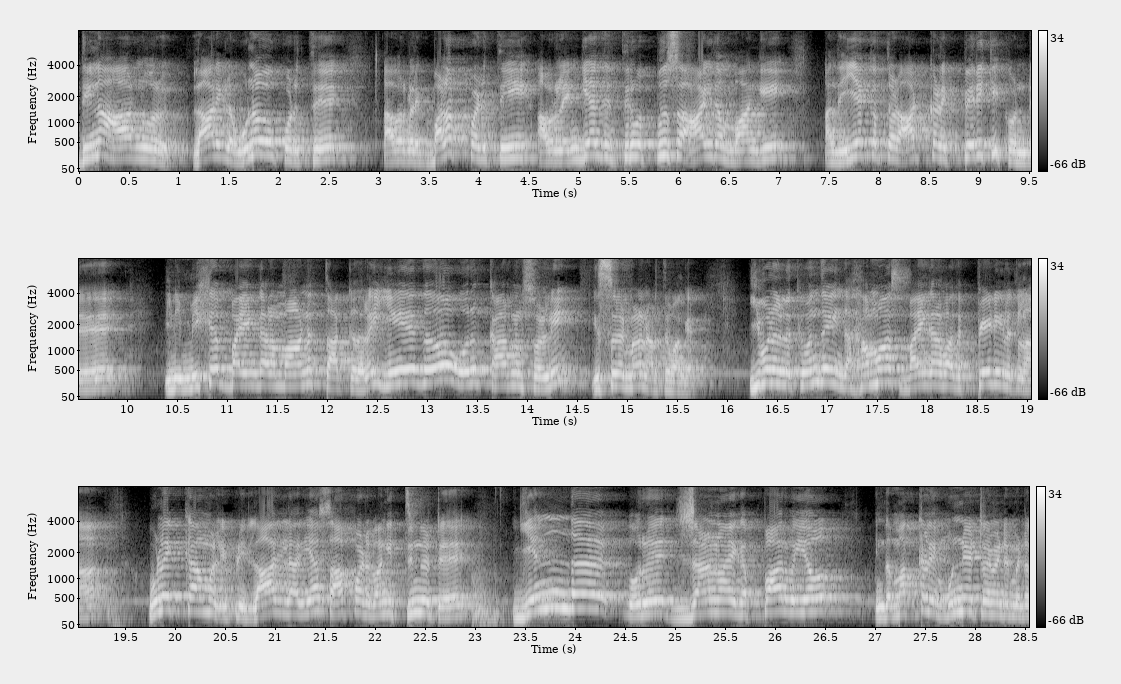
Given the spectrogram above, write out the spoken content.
தினம் ஆறுநூறு லாரியில் உணவு கொடுத்து அவர்களை பலப்படுத்தி அவர்களை எங்கேயாவது திரும்ப புதுசாக ஆயுதம் வாங்கி அந்த இயக்கத்தோட ஆட்களை பெருக்கி கொண்டு இனி மிக பயங்கரமான தாக்குதலை ஏதோ ஒரு காரணம் சொல்லி இஸ்ரேல் மேலே நடத்துவாங்க. இவனுங்களுக்கு வந்து இந்த ஹமாஸ் பயங்கரவாத பேடிகளுக்கெல்லாம் உழைக்காமல் இப்படி லாரி லாரியாக சாப்பாடு வாங்கி தின்னுட்டு எந்த ஒரு ஜனநாயக பார்வையோ இந்த மக்களை முன்னேற்ற வேண்டும் என்ற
